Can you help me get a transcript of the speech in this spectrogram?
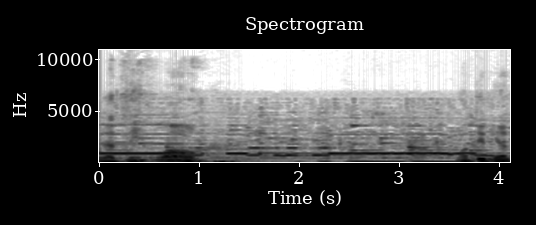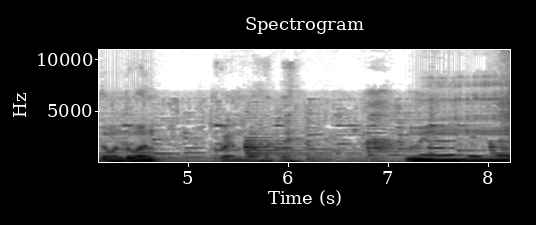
lihat nih wow. Motifnya teman-teman keren banget nih wih.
